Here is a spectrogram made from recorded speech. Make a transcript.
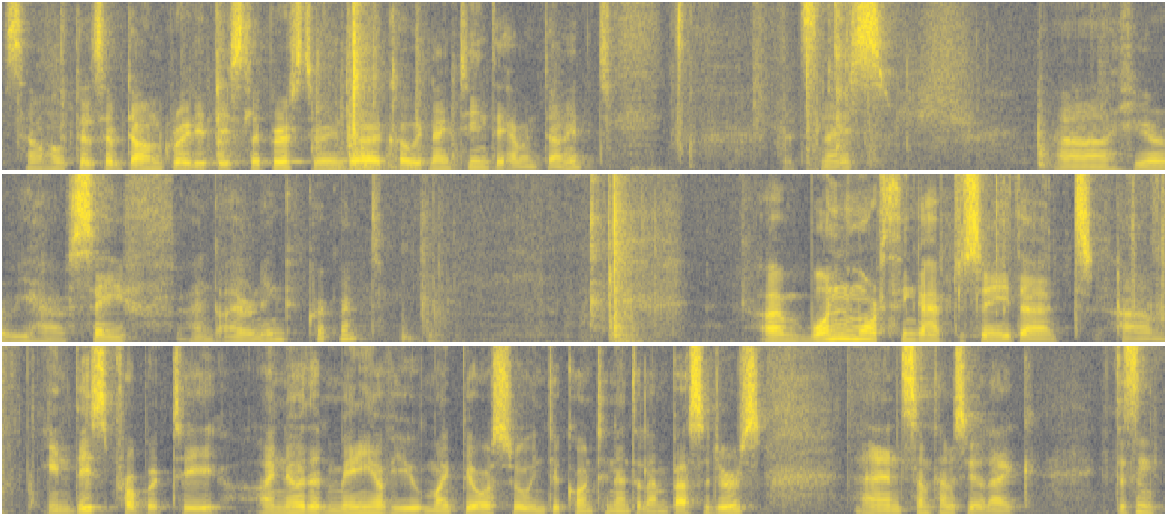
Some hotels have downgraded their slippers during the COVID-19. They haven't done it. That's nice. Uh, here we have safe and ironing equipment. Um, one more thing I have to say that um, in this property, I know that many of you might be also intercontinental ambassadors, and sometimes you're like, it doesn't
